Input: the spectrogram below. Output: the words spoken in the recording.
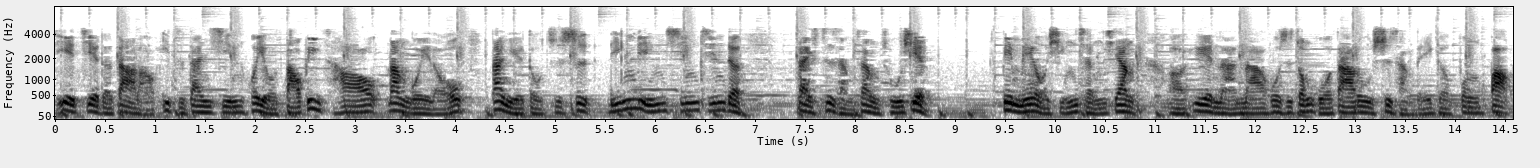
业界的大佬一直担心会有倒闭潮、烂尾楼，但也都只是零零星星的在市场上出现。并没有形成像呃越南啊，或是中国大陆市场的一个风暴。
